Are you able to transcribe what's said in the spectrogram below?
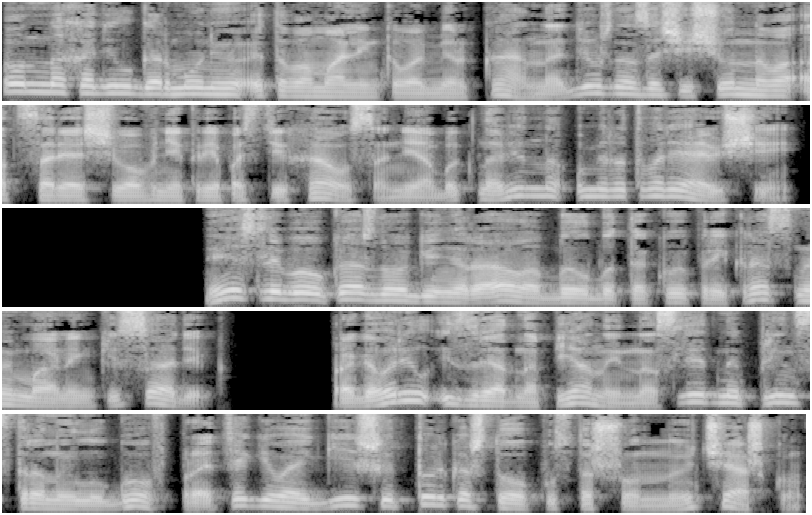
Он находил гармонию этого маленького мирка, надежно защищенного от царящего вне крепости хаоса, необыкновенно умиротворяющей. «Если бы у каждого генерала был бы такой прекрасный маленький садик», проговорил изрядно пьяный наследный принц страны лугов, протягивая гейши только что опустошенную чашку.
